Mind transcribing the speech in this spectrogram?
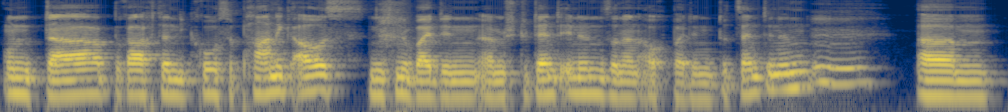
Und da brach dann die große Panik aus, nicht nur bei den ähm, StudentInnen, sondern auch bei den DozentInnen. Mhm. Ähm,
